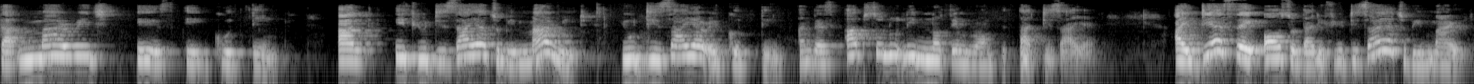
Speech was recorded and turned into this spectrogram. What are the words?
that marriage is a good thing. And if you desire to be married, you desire a good thing. And there's absolutely nothing wrong with that desire. I dare say also that if you desire to be married,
